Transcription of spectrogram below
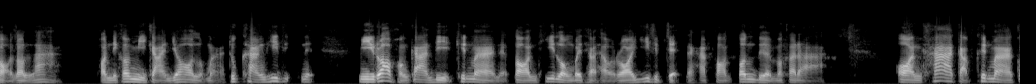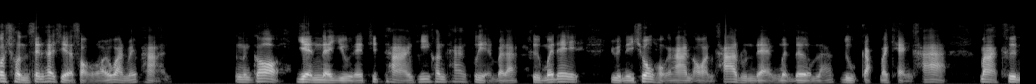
ต่อดอลลาร์ตอนนี้ก็มีการย่อลงมา ทุกครั้งที่เนี่ยมีรอบของการดีดขึ้นมาเนี่ยตอนที่ลงไปแถวแถวร้อยยี่สิบเจ็ดนะครับ ตอนต้นเดือนมกราอ่อนค่ากลับขึ้นมาก็ชนเส้นค่าเฉลี่ยสองร้อยวันไม่ผ่านมันก็เย็นเนี่ยอยู่ในทิศทางที่ค่อนข้างเปลี่ยนไปแล้ว คือไม่ได้อยู่ในช่วงของการอ่อนค่ารุนแรงเหมือนเดิมแล้ว ดูกลับมาแข่งค่ามากขึ้น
